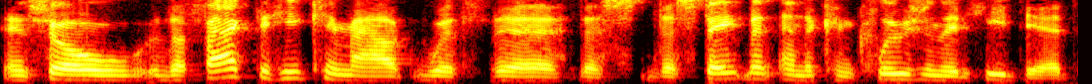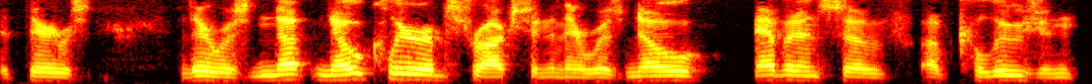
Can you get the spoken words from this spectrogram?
And so the fact that he came out with the the, the statement and the conclusion that he did that there was there was no, no clear obstruction and there was no evidence of, of collusion,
